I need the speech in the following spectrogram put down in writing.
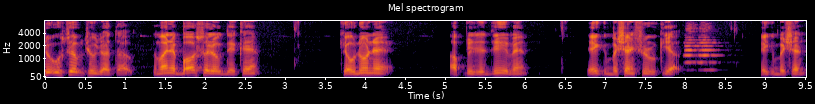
جو اسی میں جھک جاتا۔ ہے میں نے بہت سے لوگ دیکھے ہیں کہ انہوں نے اپنی زندگی میں ایک مشن شروع کیا۔ ایک مشن۔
